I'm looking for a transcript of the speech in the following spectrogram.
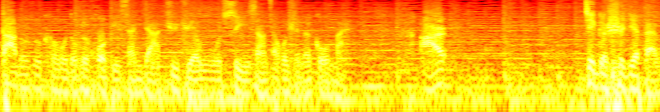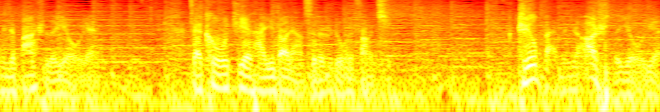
大多数客户都会货比三家，拒绝五次以上才会选择购买，而这个世界百分之八十的业务员，在客户拒绝他一到两次的时候就会放弃，只有百分之二十的业务员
